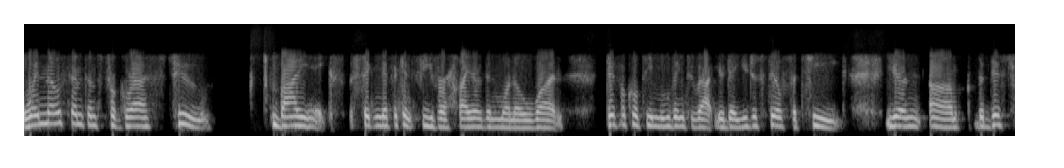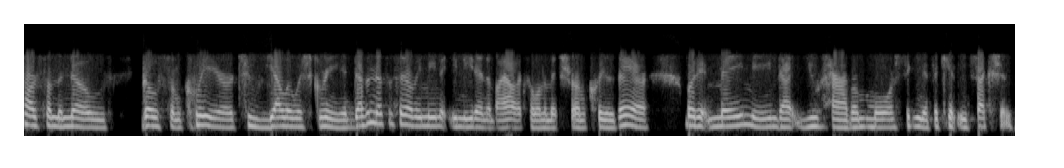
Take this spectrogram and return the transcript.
When those symptoms progress to body aches, significant fever higher than 101, difficulty moving throughout your day, you just feel fatigued, your um, the discharge from the nose goes from clear to yellowish green. It doesn't necessarily mean that you need antibiotics. I want to make sure I'm clear there, but it may mean that you have a more significant infection.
